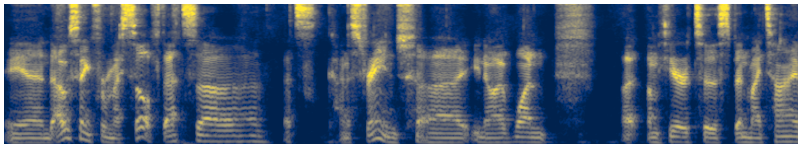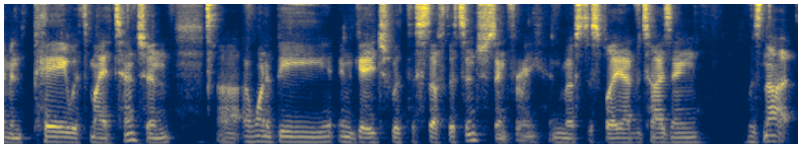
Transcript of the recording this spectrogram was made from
And I was saying for myself, that's uh, that's kind of strange. Uh, you know, I want I'm here to spend my time and pay with my attention. Uh, I want to be engaged with the stuff that's interesting for me. And most display advertising was not.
